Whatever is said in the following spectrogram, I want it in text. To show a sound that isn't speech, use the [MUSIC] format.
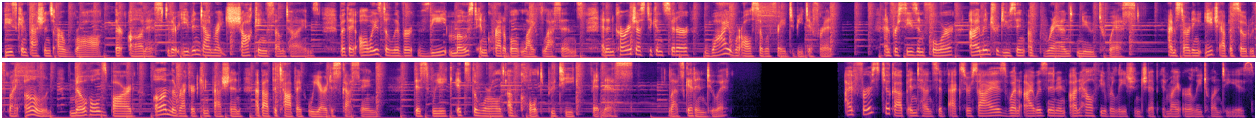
These confessions are raw, they're honest, they're even downright shocking sometimes, but they always deliver the most incredible life lessons and encourage us to consider why we're all so afraid to be different. And for season four, I'm introducing a brand new twist. I'm starting each episode with my own, no holds barred, on the record confession about the topic we are discussing. This week, it's the world of cult boutique fitness. Let's get into it. I first took up intensive exercise when I was in an unhealthy relationship in my early 20s.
